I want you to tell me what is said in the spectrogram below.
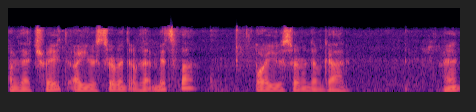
of that trait? Are you a servant of that mitzvah, or are you a servant of God? Right?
